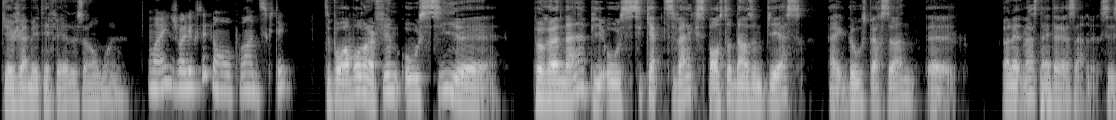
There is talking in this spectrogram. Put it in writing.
qui a jamais été fait, là, selon moi. Ouais, je vais l'écouter puis on pourra en discuter. C'est pour avoir un film aussi euh, prenant puis aussi captivant qui se passe tout dans une pièce avec 12 personnes. euh, honnêtement, c'est intéressant. C'est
